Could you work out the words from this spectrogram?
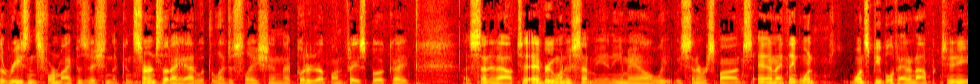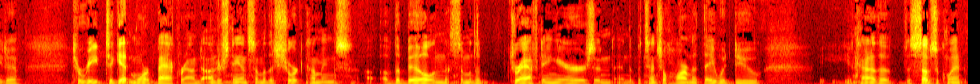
the reasons for my position, the concerns that I had with the legislation. I put it up on Facebook. I, I sent it out to everyone who sent me an email. We we sent a response, and I think once once people have had an opportunity to to read to get more background to understand some of the shortcomings of the bill and some of the drafting errors and, and the potential harm that they would do you kind of the, the subsequent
